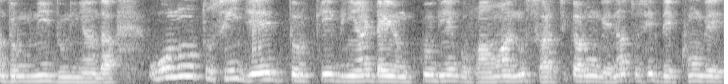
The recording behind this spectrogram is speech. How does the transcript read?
ਅੰਦਰੂਨੀ ਦੁਨੀਆ ਦਾ। ਉਹਨੂੰ ਤੁਸੀਂ ਜੇ ਤੁਰਕੀ ਦੀਆਂ ਡਰਿਉਂਕੂ ਦੀਆਂ ਗੁਫਾਵਾਂ ਨੂੰ ਸਰਚ ਕਰੋਗੇ ਨਾ, ਤੁਸੀਂ ਦੇਖੋਗੇ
